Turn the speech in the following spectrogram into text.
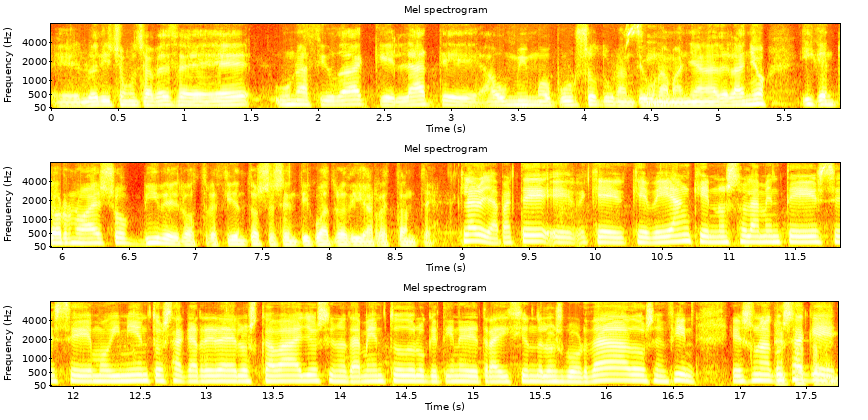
eh, lo he dicho muchas veces, es una ciudad que late a un mismo pulso durante una mañana del año y que en torno a eso vive los 364 días restantes. Claro, y aparte eh, que, vean que no solamente es ese movimiento, esa carrera de los caballos, sino también todo lo que tiene de tradición de los bordados, en fin, es una cosa que,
